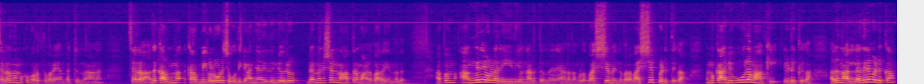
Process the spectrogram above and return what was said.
ചിലത് നമുക്ക് പുറത്ത് പറയാൻ പറ്റുന്നതാണ്. ചില അത് കർമ്മ കർമ്മികളോട് ചോദിക്കണം. ഞാൻ ഇതിന്റെ ഒരു ഡെഫിനിഷൻ മാത്രമാണ് പറയുന്നത്. അപ്പം അങ്ങനെയുള്ള രീതിയിൽ നടത്തുന്നതിനെയാണ് നമ്മൾ വശ്യം എന്ന് പറയുക. വശ്യപ്പെടുത്തുക. നമുക്ക് അനുകൂലമാക്കി എടുക്കുക. അത് നല്ലതിനും എടുക്കാം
